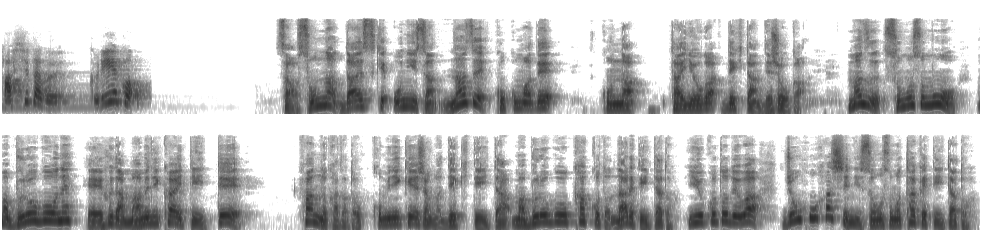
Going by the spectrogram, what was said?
ハッシュタグ、クリエコ。さあ、そんな大輔お兄さん、なぜここまでこんな対応ができたんでしょうか？まず、そもそも、まあ、ブログをね、えー普段まめに書いていて、ファンの方とコミュニケーションができていた、まあ、ブログを書くことに慣れていたということでは、情報発信にそもそも長けていたと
